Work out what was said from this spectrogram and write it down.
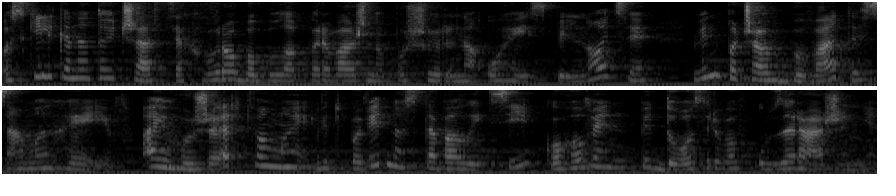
Оскільки на той час ця хвороба була переважно поширена у гей-спільноті, він почав вбивати саме геїв, а його жертвами відповідно ставали ті, кого він підозрював у зараженні,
